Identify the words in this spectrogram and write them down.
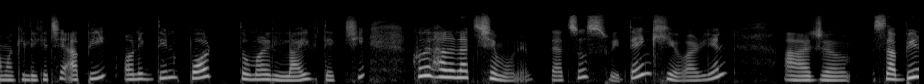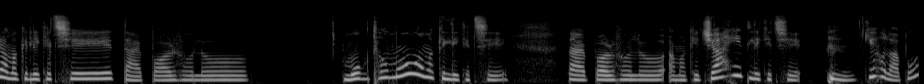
আমাকে লিখেছে, আপি, অনেকদিন পর তোমার লাইভ দেখছি, খুবই ভালো লাগছে মনে that's so sweet thank you Ariyan. আর সাব্বির আমাকে লিখেছে, তারপর হলো মুগ্ধমও আমাকে লিখেছে তারপর হলো আমাকে জাহিদ লিখেছে, কি হলো আপু?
